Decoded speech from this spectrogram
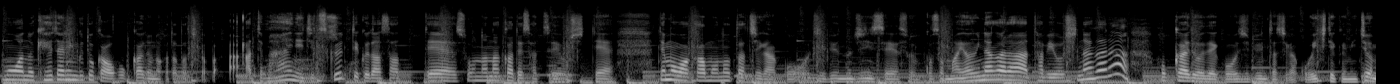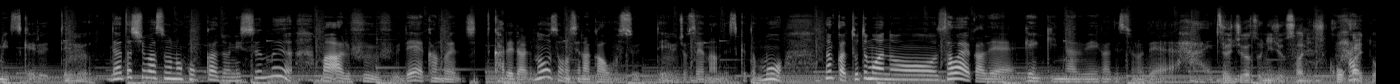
もうあのケータリングとかを北海道の方たちがバーって毎日作ってくださってそんな中で撮影をしてでも若者たちがこう自分の人生それこそ迷いながら旅をしながら北海道でこう自分たちがこう生きていく道を見つけるっていう。で私はその北海道に住む、まあ、ある夫婦で彼女彼らのその背中を押すっていう女性なんですけどもなんかとてもあの爽やかで元気になる映画ですので、はい、ぜひ。11月23日公開と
